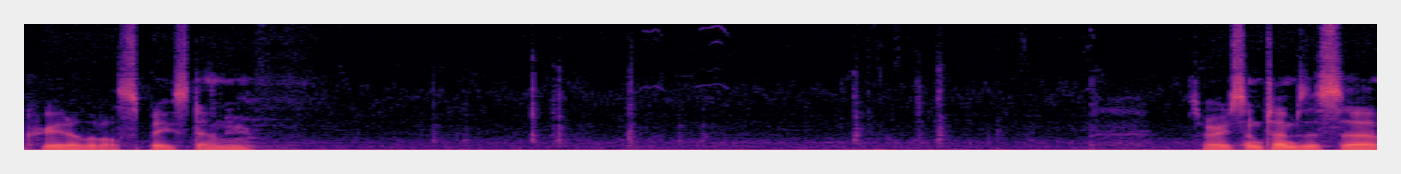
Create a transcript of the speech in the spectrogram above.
create a little space down here. Sorry, sometimes this uh,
